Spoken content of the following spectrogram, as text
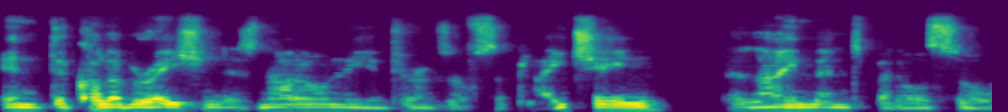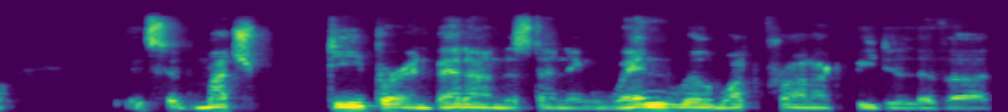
And the collaboration is not only in terms of supply chain alignment, but also it's a much deeper and better understanding when will what product be delivered,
